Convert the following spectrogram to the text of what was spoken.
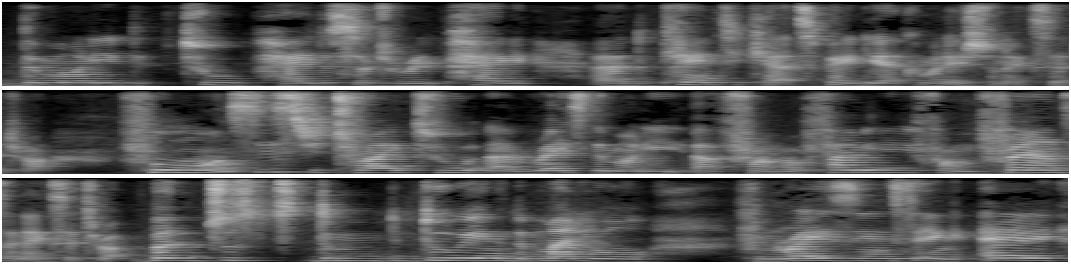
the money to pay the surgery, pay uh, the plane tickets, pay the accommodation, etc. For months, she tried to uh, raise the money uh, from her family, from friends, and etc. But just the, doing the manual fundraising, saying, "Hey,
